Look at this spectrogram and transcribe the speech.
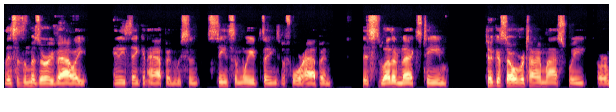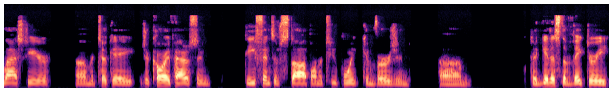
this is the Missouri Valley. Anything can happen. We've seen some weird things before happen. This Leathernecks team took us overtime last week or last year. Um, it took a Ja'Corey Patterson defensive stop on a two point conversion um, to get us the victory.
